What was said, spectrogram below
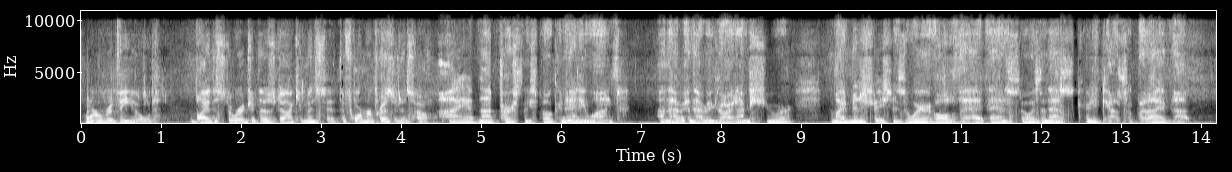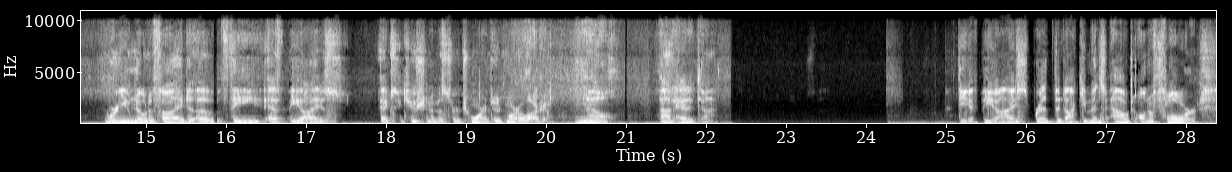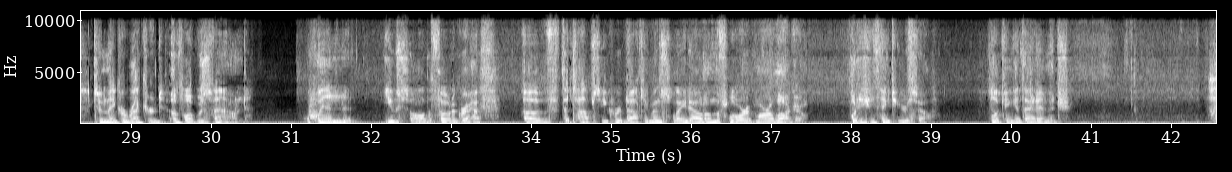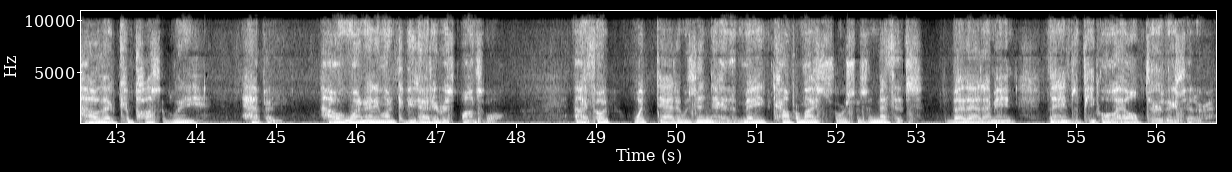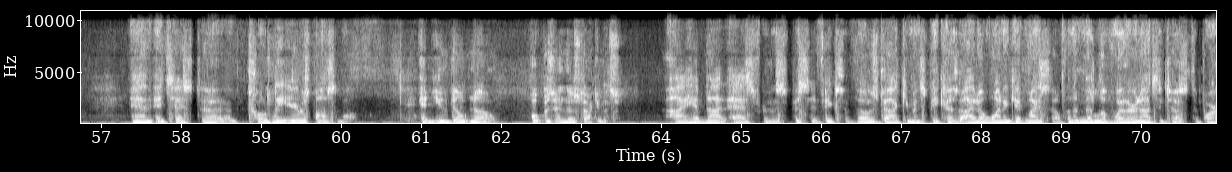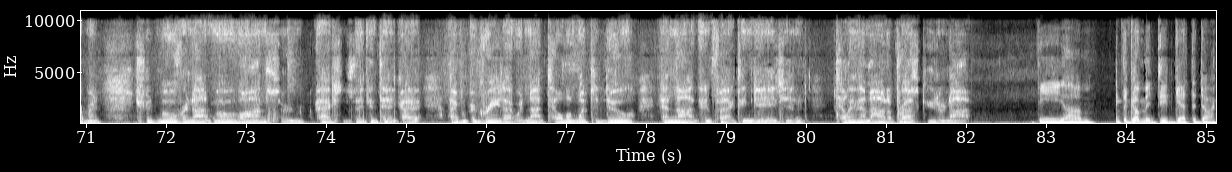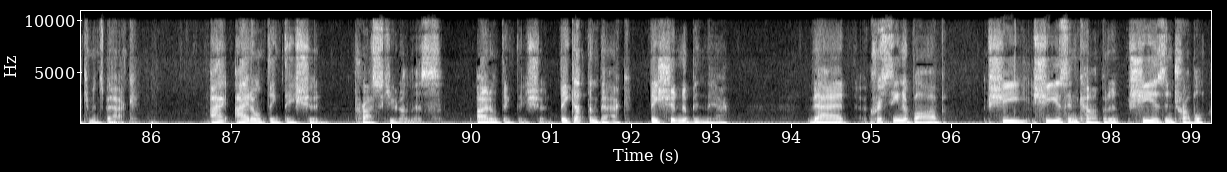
were revealed by the storage of those documents at the former president's home. I have not personally spoken to anyone on that, in that regard. I'm sure my administration is aware of all of that, and so is the National Security Council, but I am not. Were you notified of the FBI's execution of a search warrant at Mar-a-Lago? No, not ahead of time. The FBI spread the documents out on a floor to make a record of what was found. When you saw the photograph of the top secret documents laid out on the floor at Mar-a-Lago, what did you think to yourself looking at that image? How that could possibly happen how want anyone to be that irresponsible. And I thought, what data was in there that may compromise sources and methods? By that I mean names of people who helped or et cetera. And it's just uh, totally irresponsible. And you don't know what was in those documents? I have not asked for the specifics of those documents because I don't want to get myself in the middle of whether or not the Justice Department should move or not move on certain actions they can take. I, I've agreed I would not tell them what to do and not, in fact, engage in telling them how to prosecute or not. The um, the government did get the documents back. I I don't think they should prosecute on this. I don't think they should. They got them back. They shouldn't have been there that Christina Bobb, she she is incompetent. She is in trouble.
